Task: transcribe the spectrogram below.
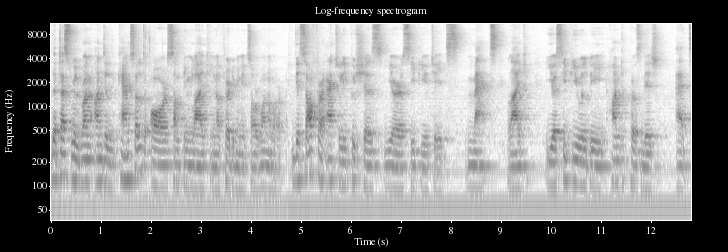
the test will run until cancelled or something like you know 30 minutes or one hour the software actually pushes your cpu to its max. Like your cpu will be 100% at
